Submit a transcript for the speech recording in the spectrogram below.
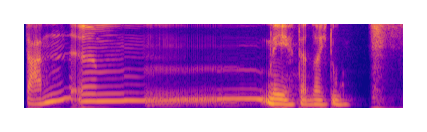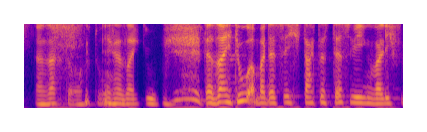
dann, ähm, nee, dann sag ich du. Dann sagst du auch du. Dann sag ich du. Dann sag ich du, aber das, ich sage das deswegen, weil ich,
